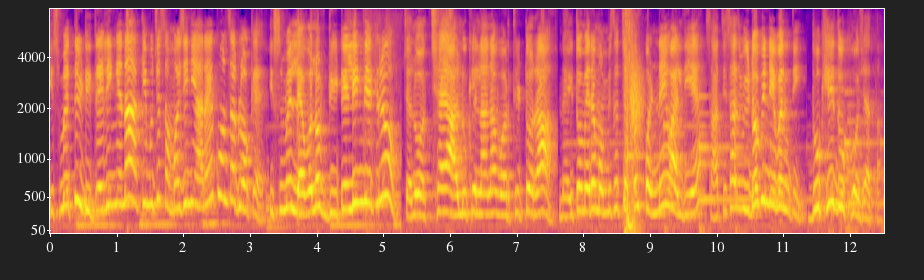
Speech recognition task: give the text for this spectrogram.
इसमें इतनी डिटेलिंग है ना कि मुझे समझ ही नहीं आ रहा है कौन सा ब्लॉक है। इसमें लेवल ऑफ़ डिटेलिंग देख रहे हो? चलो अच्छा है, आलू खिलाना वर्थ इट तो रहा। नहीं तो मेरे मम्मी से चप्पल पड़ने वाली है। साथ ही साथ वीडियो भी नहीं बनती। दुख ही दुख हो जाता।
